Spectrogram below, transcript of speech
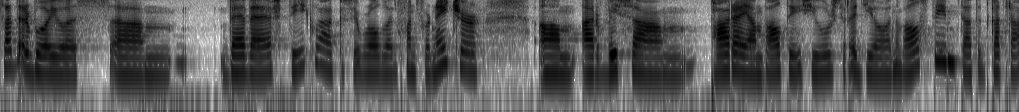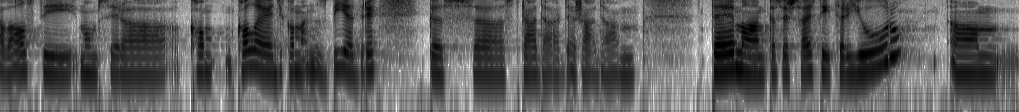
sadarbojos um, WWF tīklā, kas ir World Wide Fund for Nature. Um, ar visām pārējām Baltijas jūras reģiona valstīm. Tātad katrā valstī mums ir uh, kom kolēģi, komandas biedri, kas uh, strādā ar dažādām tēmām, kas ir saistītas ar jūru. Um,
